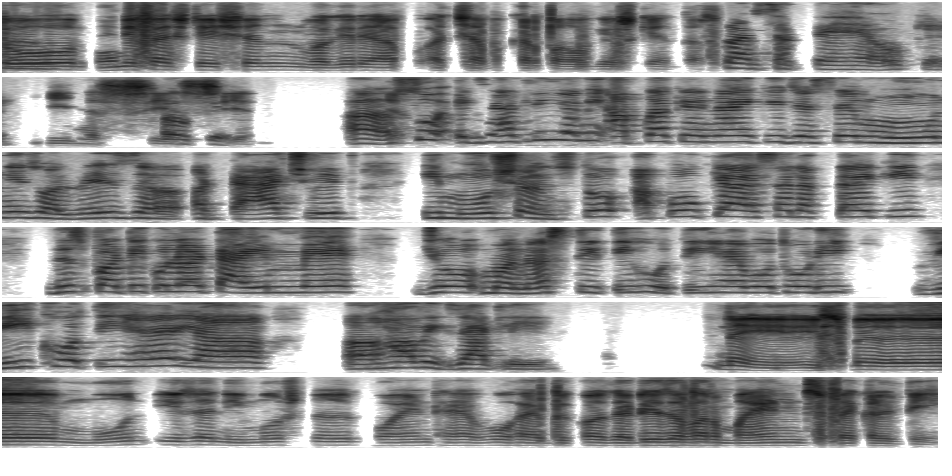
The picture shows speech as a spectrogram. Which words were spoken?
तो मैनिफेस्टेशन वगैरह आप अच्छा कर पाओगे उसके अंदर कर सकते हैं okay yes yes yes so exactly यानी आपका कहना है कि जैसे moon is always attach with emotions तो आपको क्या ऐसा लगता है कि दिस पर्टिकुलर टाइम में जो मनस्थिति होती है वो थोड़ी वीक होती है या हाउ uh, एग्जैक्टली नहीं इसमें moon is an emotional point है वो है because that is our mind faculty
